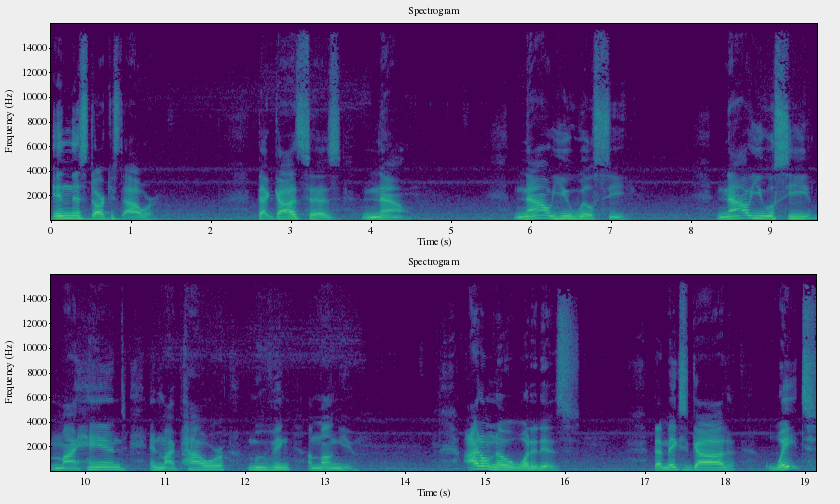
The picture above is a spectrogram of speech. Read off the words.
in this darkest hour, that God says, Now, now you will see. Now you will see my hand and my power moving among you. I don't know what it is that makes God wait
